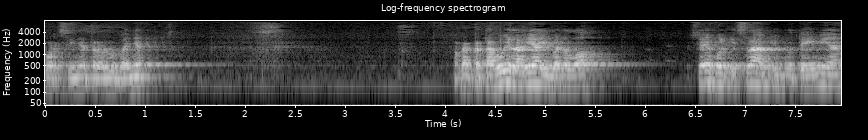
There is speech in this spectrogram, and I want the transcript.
porsinya terlalu banyak. Maka ketahuilah ya ibadah Allah Syekhul Islam Ibn Taimiyah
